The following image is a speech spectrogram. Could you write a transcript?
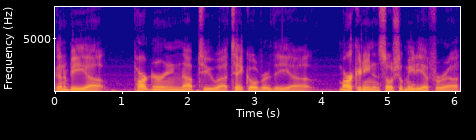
going to be uh, partnering up to uh, take over the uh, marketing and social media for a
